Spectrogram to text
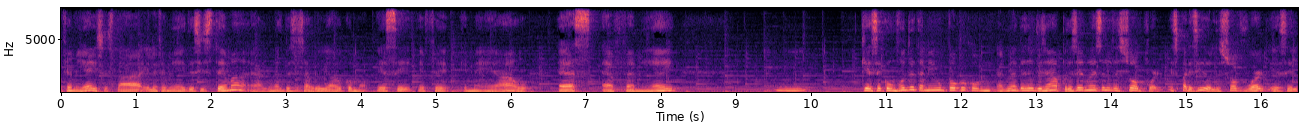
FMEAs. Está el FMEA de sistema, eh, algunas veces abreviado como SFMEA o SFMEA, mm, que se confunde también un poco con, algunas veces dicen, ah, pero ese no es el de software, es parecido, el de software es el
